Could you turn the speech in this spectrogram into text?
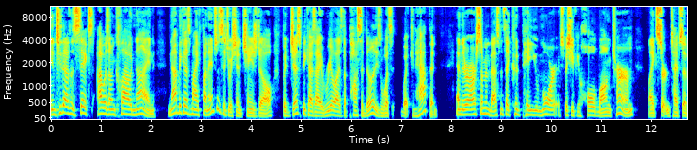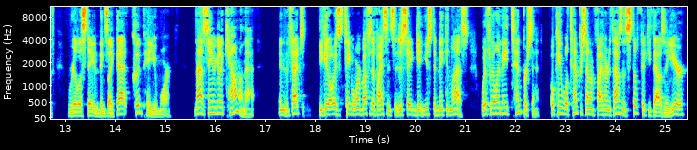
in 2006, I was on cloud nine, not because my financial situation had changed at all, but just because I realized the possibilities of what's, what can happen. And there are some investments that could pay you more, especially if you hold long term, like certain types of real estate and things like that could pay you more. not saying you're going to count on that. And in fact, you could always take Warren Buffett's advice and just say, get used to making less. What if we only made 10%? Okay. Well, 10% on 500,000 is still 50,000 a year,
